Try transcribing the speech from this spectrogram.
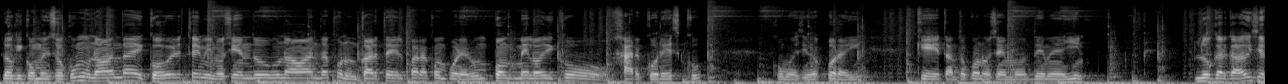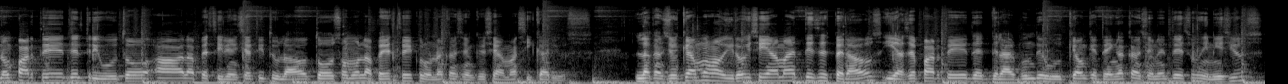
Lo que comenzó como una banda de covers terminó siendo una banda con un cartel para componer un punk melódico hardcoreesco, como decimos por ahí, que tanto conocemos de Medellín. Los Gargados hicieron parte del tributo a la pestilencia titulado Todos somos la peste con una canción que se llama Sicarios. La canción que vamos a oír hoy se llama Desesperados y hace parte de- del álbum debut que aunque tenga canciones de sus inicios,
